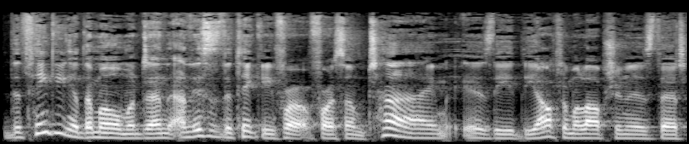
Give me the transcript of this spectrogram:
the thinking at the moment, and, and this is the thinking for, for some time, is the, the optimal option is that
